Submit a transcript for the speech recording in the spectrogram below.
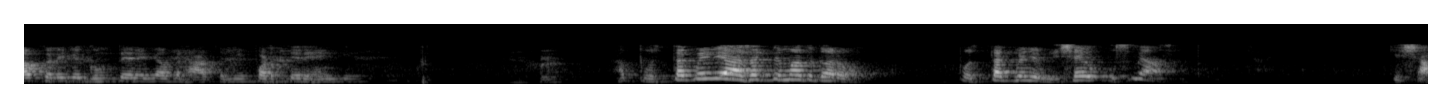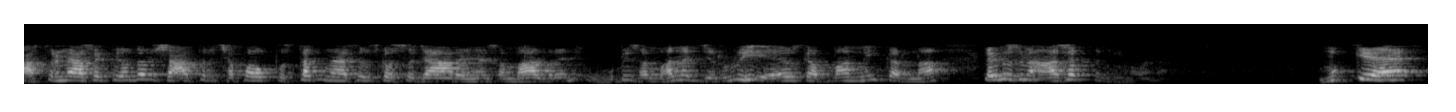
आपको लेकर घूमते रहेंगे अपने हाथ में पढ़ते रहेंगे। अब पुस्तक में भी आसक्ति मत करो। पुस्तक में जो विषय उसमें आसक्ति कि शास्त्र में आसक्ति हो तो शास्त्र छपा हो पुस्तक में ऐसे उसको सजा रहे हैं संभाल रहे हैं वो भी संभालना ज़रूरी है उसका अपमान नहीं करना लेकिन उसमें आसक्त नहीं मुख्य है,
